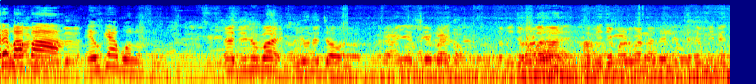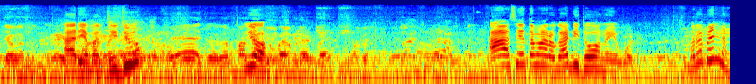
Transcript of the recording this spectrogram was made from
અરે બાપા એવું ક્યાં બોલો છો? એ જીનુભાઈ ભાઈઓને ને જવાનું. બરોબર હાલે. જવાનું આર્યમાં જીજુ? લ્યો. આ છે તમારો ગાડી ધોવાનો એવોર્ડ બરાબર ને?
